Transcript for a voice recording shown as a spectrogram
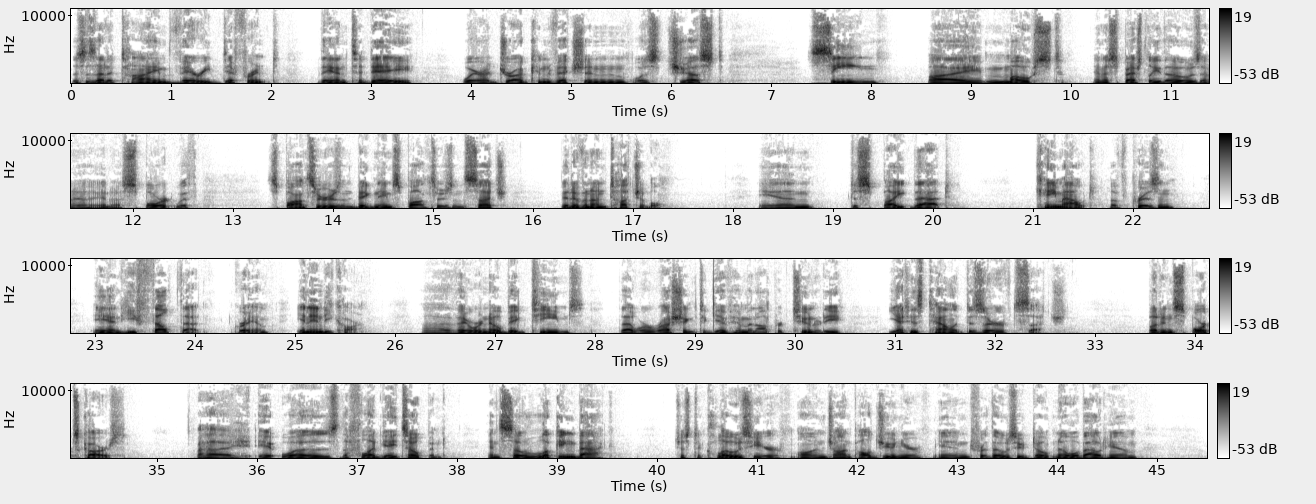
This is at a time very different than today, where a drug conviction was just seen by most, and especially those in a in a sport with sponsors and big name sponsors and such, bit of an untouchable. And despite that, came out of prison, and he felt that Graham in IndyCar. Uh, there were no big teams that were rushing to give him an opportunity, yet his talent deserved such. But in sports cars, uh, it was the floodgates opened. And so looking back, just to close here on John Paul Jr., and for those who don't know about him,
